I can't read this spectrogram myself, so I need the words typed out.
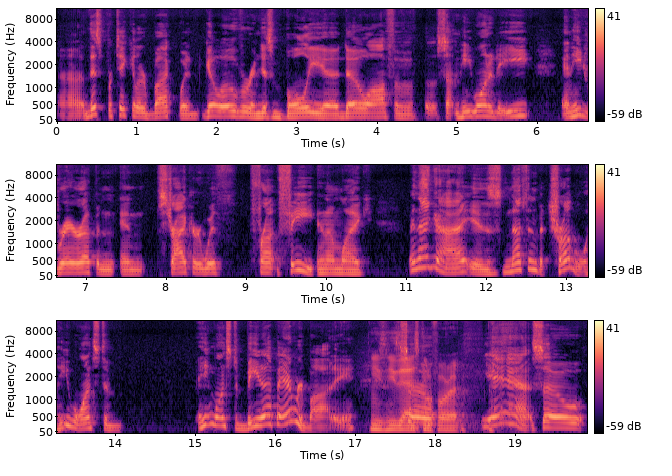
uh, this particular buck would go over and just bully a doe off of something he wanted to eat, and he'd rear up and, and strike her with front feet. And I'm like, man, that guy is nothing but trouble. He wants to he wants to beat up everybody. He's he's so, asking for it. Yeah. So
